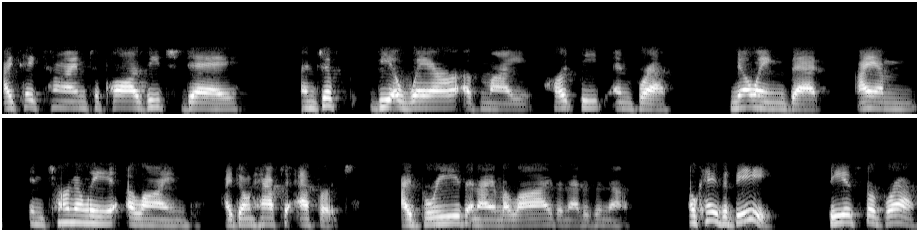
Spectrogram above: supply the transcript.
I take time to pause each day and just be aware of my heartbeat and breath, knowing that I am internally aligned. I don't have to effort. I breathe and I am alive and that is enough. Okay, the B. B is for breath.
